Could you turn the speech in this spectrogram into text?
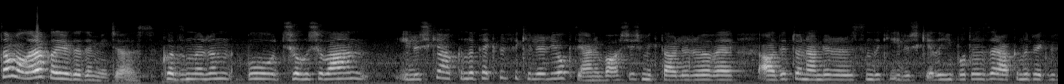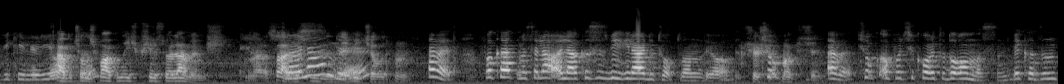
tam olarak ayırt edemeyeceğiz. Kadınların bu çalışılan ilişki hakkında pek bir fikirleri yoktu. Yani bahşiş miktarları ve adet dönemleri arasındaki ilişki ya da hipotezler hakkında pek bir fikirleri yoktu. Ha, bu çalışma hakkında hiçbir şey söylenmemiş Sadece Söylendi. sizinle bir çalışma. Evet. Fakat mesela alakasız bilgiler de toplanılıyor. Şaşırtmak Çok- için. Evet, çok apaçık ortada olmasın ve kadın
